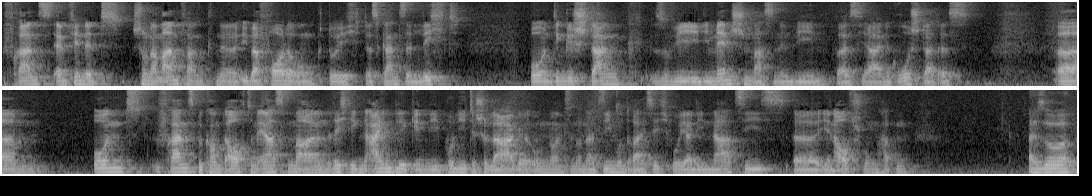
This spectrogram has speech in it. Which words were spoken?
Franz empfindet schon am Anfang eine Überforderung durch das ganze Licht und den Gestank sowie die Menschenmassen in Wien, weil es ja eine Großstadt ist. Ähm, und Franz bekommt auch zum ersten Mal einen richtigen Einblick in die politische Lage um 1937, wo ja die Nazis äh, ihren Aufschwung hatten. Also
